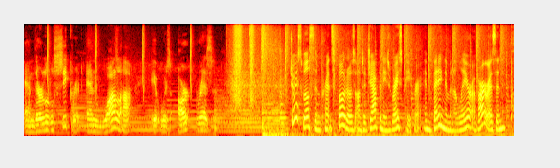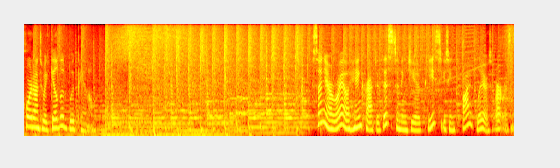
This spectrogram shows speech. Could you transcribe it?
and their little secret. And voila, it was art resin. Wilson prints photos onto Japanese rice paper, embedding them in a layer of art resin poured onto a gilded wood panel. Sonia Arroyo handcrafted this stunning geode piece using five layers of art resin.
